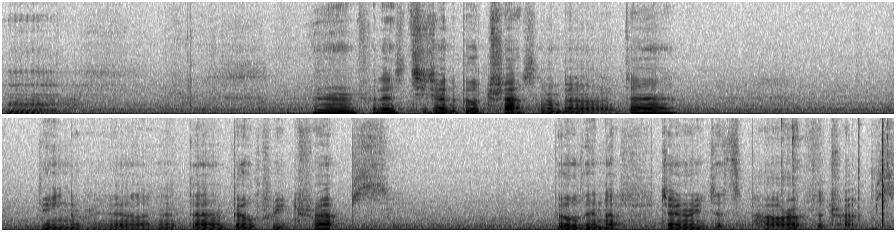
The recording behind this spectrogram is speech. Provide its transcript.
hmm. Uh, for those teach how to build traps and about there. Uh, build three traps, build enough generators to power up the traps.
